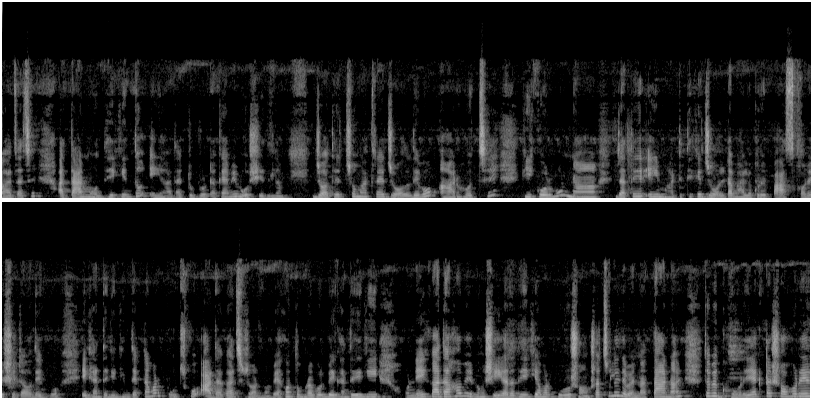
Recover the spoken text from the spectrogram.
গাছ আছে। আর তার মধ্যেই কিন্তু এই আদার টুকরোটাকে আমি বসিয়ে দিলাম। যথেচ্ছ মাত্রায় জল দেব আর হচ্ছে কি করব না, যাতে এই মাটি থেকে জলটা ভালো করে পাস করে সেটাও দেখব। এখান থেকে কিন্তু একটা আমার পুচকু আদা গাছ জন্মাবে। এখন তোমরা বলবে এখান থেকে কি অনেক আদা হবে এবং সেই আদা দিয়ে কি আমার পুরো সংসার চলে যাবে? না, তা নয়। তবে ঘরে একটা শহরের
